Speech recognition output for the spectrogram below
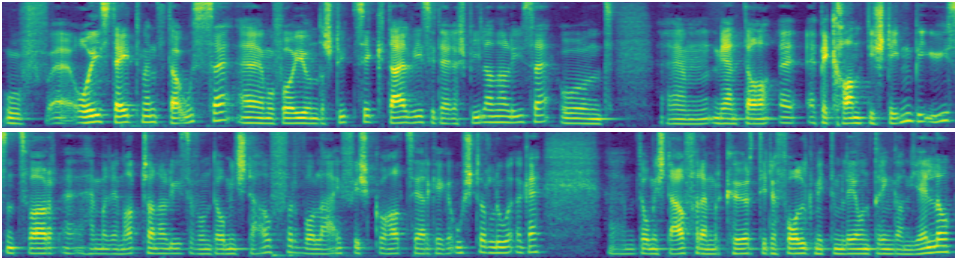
auf äh, eure Statements da aussen, äh, auf eure Unterstützung teilweise in dieser Spielanalyse und ähm, wir haben da eine, eine, bekannte Stimme bei uns, und zwar äh, haben wir eine Matchanalyse von Domi Stauffer, der live ist, HCR gegen Uster schauen. Ähm, Domi Stauffer haben wir gehört in der Folge mit dem Leon Tringaniello,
